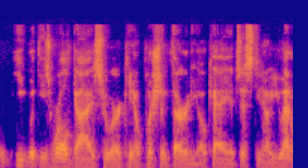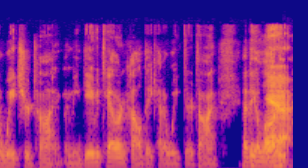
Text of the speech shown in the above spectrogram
you compete with these world guys who are you know pushing thirty. Okay, it's just you know you had to wait your time. I mean, David Taylor and Kyle Dake had to wait their time. I think a lot yeah. of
